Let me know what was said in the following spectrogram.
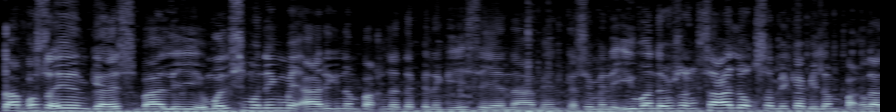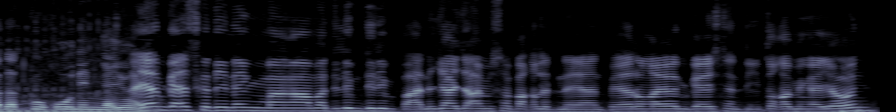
Tapos ayun guys, bali umalis muna yung may-ari ng baklad na pinag-iisayan namin kasi may naiwan daw siyang salok sa may kabilang baklad at kukunin niya yun. Ayan guys, kanina yung mga madilim-dilim pa, nadyaja kami sa baklad na yan. Pero ngayon guys, nandito kami ngayon.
